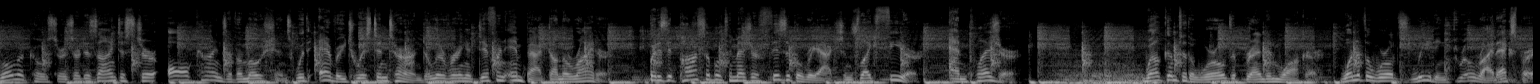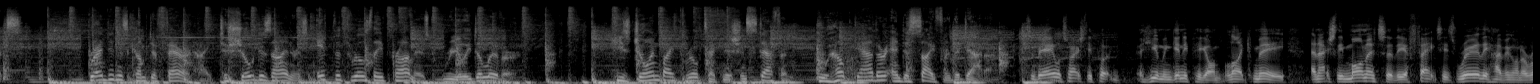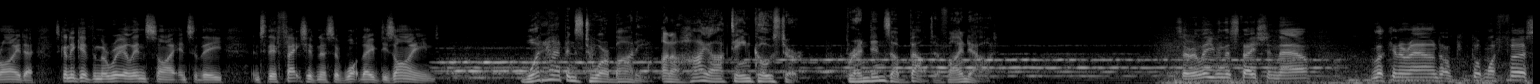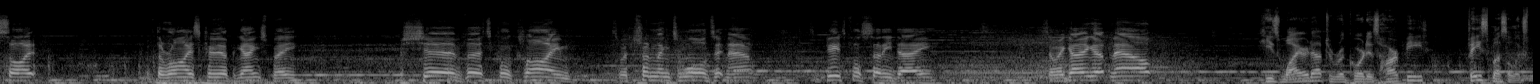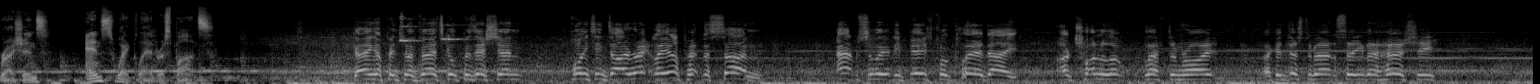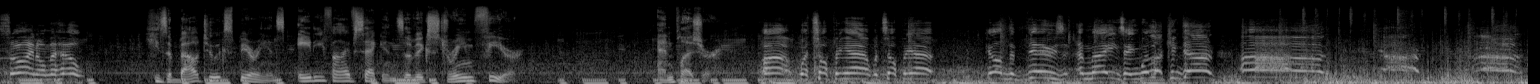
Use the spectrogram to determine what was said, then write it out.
Roller coasters are designed to stir all kinds of emotions with every twist and turn, delivering a different impact on the rider. But is it possible to measure physical reactions like fear and pleasure? Welcome to the world of Brendan Walker, one of the world's leading thrill ride experts. Brendan has come to Fahrenheit to show designers if the thrills they've promised really deliver. He's joined by thrill technician Stefan, who helped gather and decipher the data. To be able to actually put a human guinea pig on, like me, and actually monitor the effect it's really having on a rider, it's going to give them a real insight into the, into the effectiveness of what they've designed. What happens to our body on a high-octane coaster? Brendan's about to find out. So we're leaving the station now, looking around. I've got my first sight of the rise coming up against me. A sheer vertical climb. So we're trundling towards it now. It's a beautiful sunny day. So we're going up now. He's wired up to record his heartbeat, face muscle expressions, and sweat gland response. Going up into a vertical position, pointing directly up at the sun. Absolutely beautiful, clear day. I'm trying to look left and right. I can just about see the Hershey sign on the hill. He's about to experience 85 seconds of extreme fear and pleasure. Ah, we're topping out, we're topping out. God, the view's amazing. We're looking down. Oh, God. Ah,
